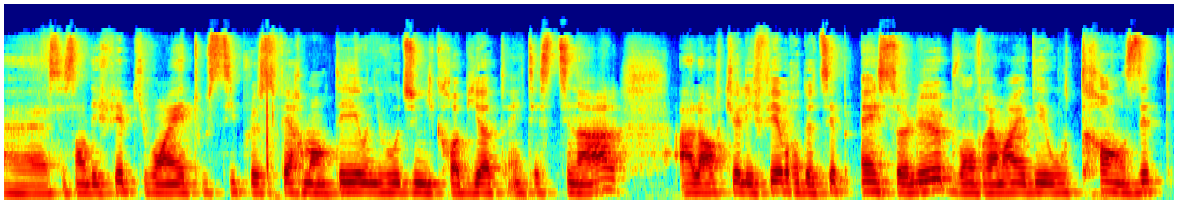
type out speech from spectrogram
Euh, ce sont des fibres qui vont être aussi plus fermentées au niveau du microbiote intestinal alors que les fibres de type insoluble vont vraiment aider au transit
